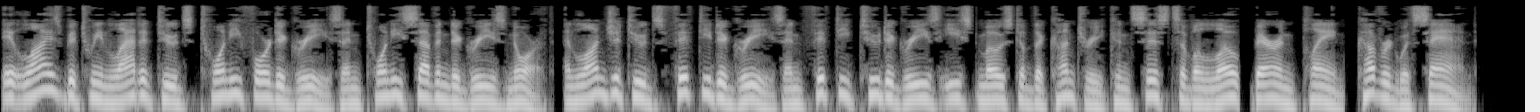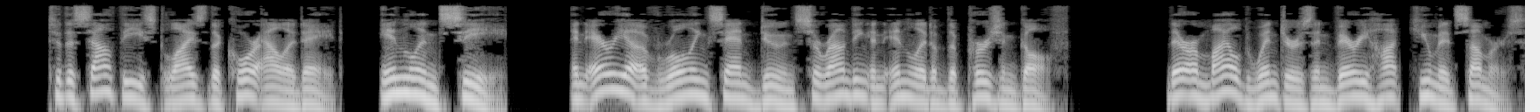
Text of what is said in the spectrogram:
It lies between latitudes 24 degrees and 27 degrees north, and longitudes 50 degrees and 52 degrees east. Most of the country consists of a low, barren plain, covered with sand. To the southeast lies the Khor al-Udeid inland sea, an area of rolling sand dunes surrounding an inlet of the Persian Gulf. There are mild winters and very hot, humid summers.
